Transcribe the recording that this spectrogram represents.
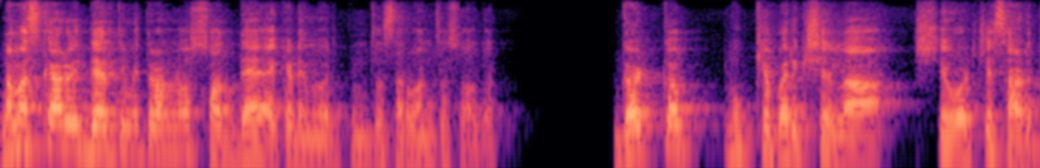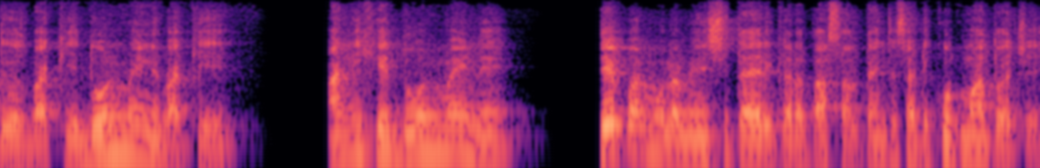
नमस्कार विद्यार्थी मित्रांनो स्वाध्याय अकॅडमीवर तुमचं सर्वांचं स्वागत. गट कप मुख्य परीक्षेला शेवटचे साठ दिवस बाकी आहे, दोन महिने बाकी आहे. आणि हे दोन महिने जे पण मुलं मेन्सची तयारी करत असाल त्यांच्यासाठी खूप महत्त्वाचे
